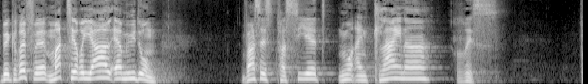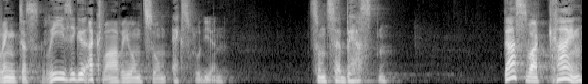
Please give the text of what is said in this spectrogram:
Begriffe Materialermüdung. Was ist passiert? Nur ein kleiner Riss bringt das riesige Aquarium zum Explodieren zum Zerbersten. Das war kein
